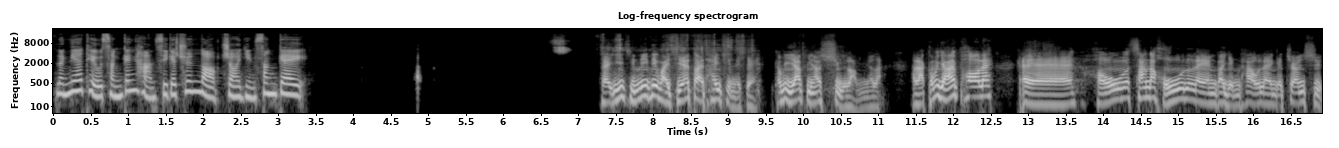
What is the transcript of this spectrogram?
令呢一條曾經閒置嘅村落再現生機。其实以前呢啲位置咧都係梯田嚟嘅，咁而家變咗樹林噶啦，系啦。咁有一棵咧，诶、好生得好靚個形態好靚嘅樟樹，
